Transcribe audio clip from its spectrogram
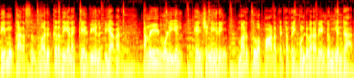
திமுக அரசு மறுக்கிறது என கேள்வி எழுப்பிய அவர் தமிழ் மொழியில் என்ஜினியரிங் மருத்துவ பாடத்திட்டத்தை கொண்டு வர வேண்டும் என்றார்.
